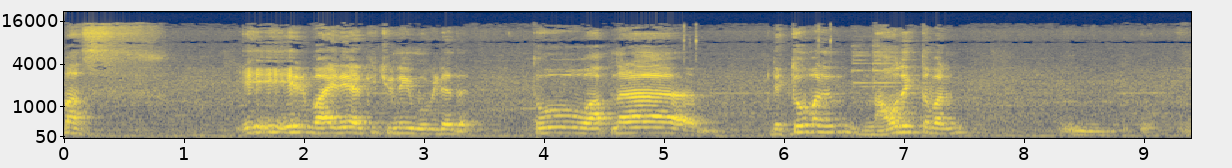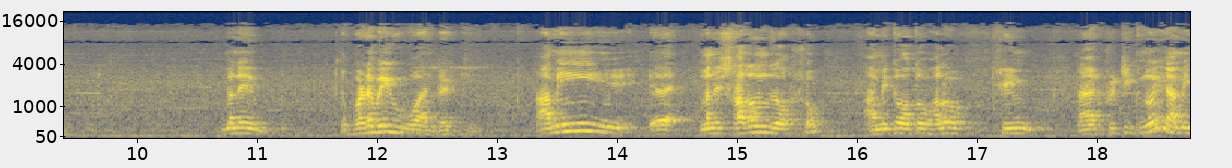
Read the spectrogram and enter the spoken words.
বাসের বাইরে আর কিছু নেই মুভিটাতে তো আপনারা দেখতেও পারেন, নাও দেখতে পারেন। মানে হোয়াট এভার ইউ ওয়ান্ট আর কি। আমি মানে সাধারণ দর্শক, আমি তো অত ভালো ফিল্ম ক্রিটিক নই, আমি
